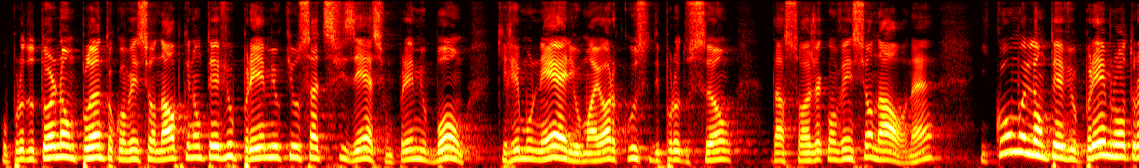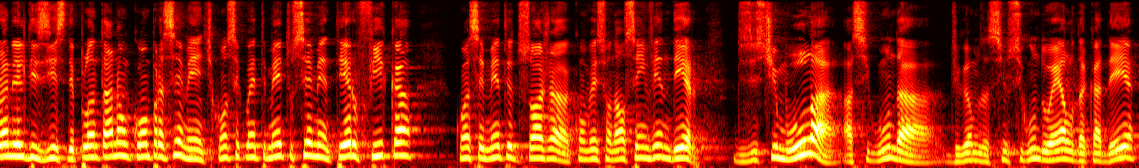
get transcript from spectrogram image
O produtor não planta o convencional porque não teve o prêmio que o satisfizesse, um prêmio bom que remunere o maior custo de produção da soja convencional, né? E como ele não teve o prêmio, no outro ano ele desiste de plantar, não compra semente. Consequentemente, o sementeiro fica com a semente de soja convencional sem vender. Desestimula a segunda, digamos assim, o segundo elo da cadeia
